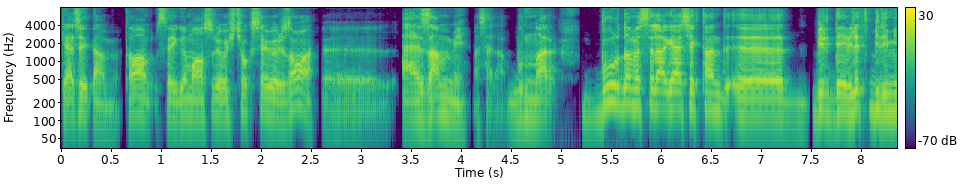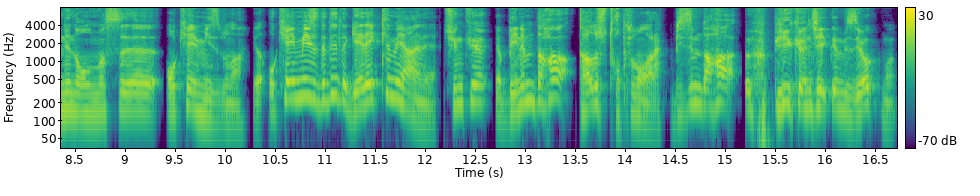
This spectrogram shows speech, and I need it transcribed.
Gerçekten mi? Tamam sevgili Saygı, Mansur Yavaş'ı çok seviyoruz ama e, Elzem mi mesela? Bunlar burada mesela gerçekten e, bir devlet biriminin olması okey miyiz buna? Ya okey miyiz de değil de gerekli mi yani? Çünkü ya benim daha daha doğrusu toplum olarak bizim daha büyük önceliklerimiz yok mu?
